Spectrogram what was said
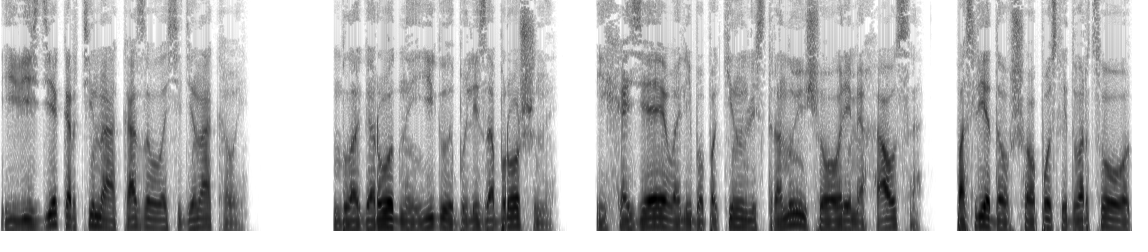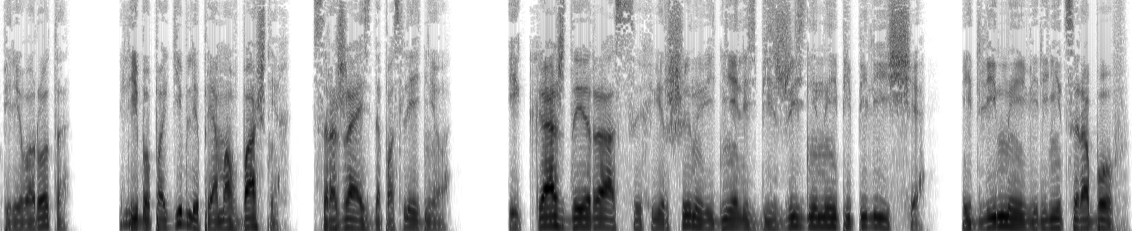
и везде картина оказывалась одинаковой. Благородные иглы были заброшены, их хозяева либо покинули страну еще во время хаоса, последовавшего после дворцового переворота, либо погибли прямо в башнях, сражаясь до последнего. И каждый раз с их вершины виднелись безжизненные пепелища и длинные вереницы рабов.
